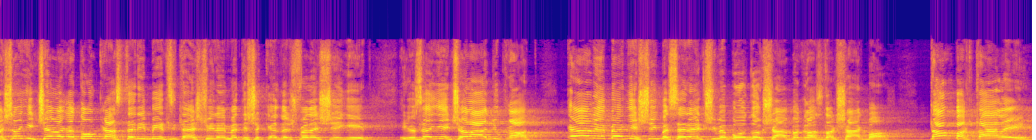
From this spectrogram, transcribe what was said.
Isten segítse meg a Doncasteri Béci testvéremet és a kedves feleségét, és az egész családjukat, erőbb egészségbe, szerencsébe, boldogságba, gazdagságba. Tambak tálé!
